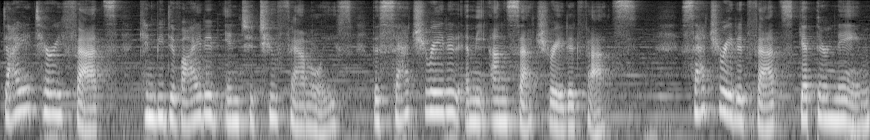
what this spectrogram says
Dietary fats can be divided into two families, the saturated and the unsaturated fats. Saturated fats get their name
